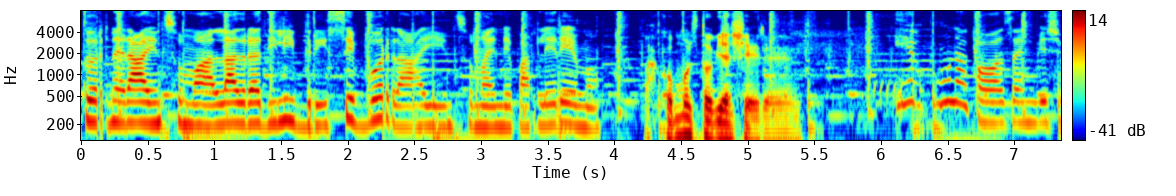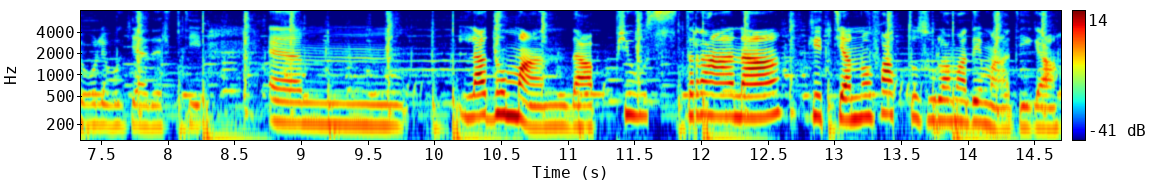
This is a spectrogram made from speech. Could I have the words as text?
tornerai insomma a Ladra di Libri se vorrai, insomma, e ne parleremo. Ah, con molto piacere. E una cosa invece volevo chiederti, ehm, la domanda più strana che ti hanno fatto sulla matematica?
